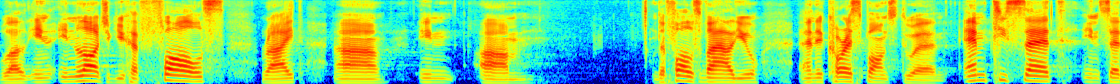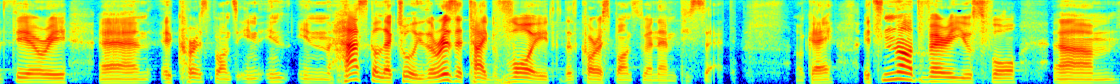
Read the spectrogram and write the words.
well, in, in logic, you have false, right? Uh, in um, the false value, and it corresponds to an empty set in set theory, and it corresponds in, in, in Haskell actually there is a type void that corresponds to an empty set okay? It's not very useful um,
